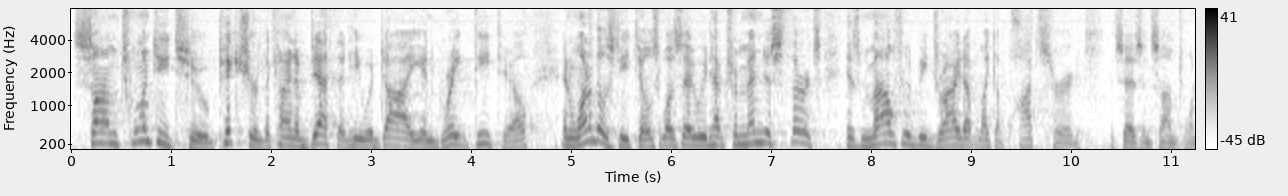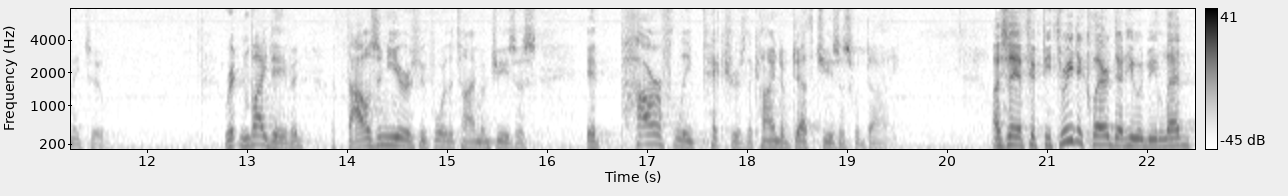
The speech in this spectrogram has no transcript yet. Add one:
Psalm 22 pictured the kind of death that he would die in great detail. And one of those details was that he would have tremendous thirst. His mouth would be dried up like a potsherd, it says in Psalm 22 written by David a thousand years before the time of Jesus, it powerfully pictures the kind of death Jesus would die. Isaiah 53 declared that he would be led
